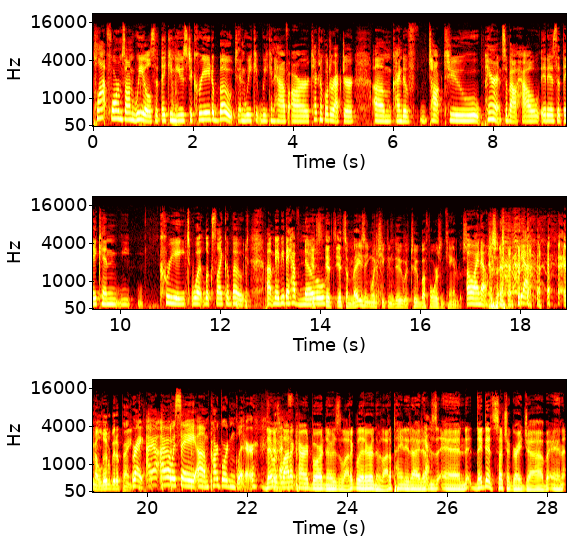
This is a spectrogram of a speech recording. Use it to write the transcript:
platforms on wheels that they can use to create a boat, and we can, we can have our technical director um, kind of talk to parents about how it is that they can create what looks like a boat. Uh, maybe they have no. It's, it's it's amazing what you can do with two by fours and canvas oh, I know. yeah, and a little bit of paint. right. I, I always say um, cardboard and glitter. There was a lot of cardboard, and there was a lot of glitter, and there were a lot of painted items, and they did such a great job. And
